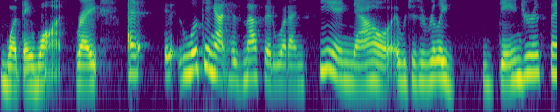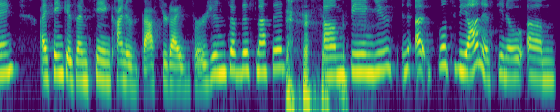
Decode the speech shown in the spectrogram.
what they want, right? And looking at his method, what I'm seeing now, which is a really dangerous thing, I think, is I'm seeing kind of bastardized versions of this method um, being used. And, uh, well, to be honest, you know, um,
